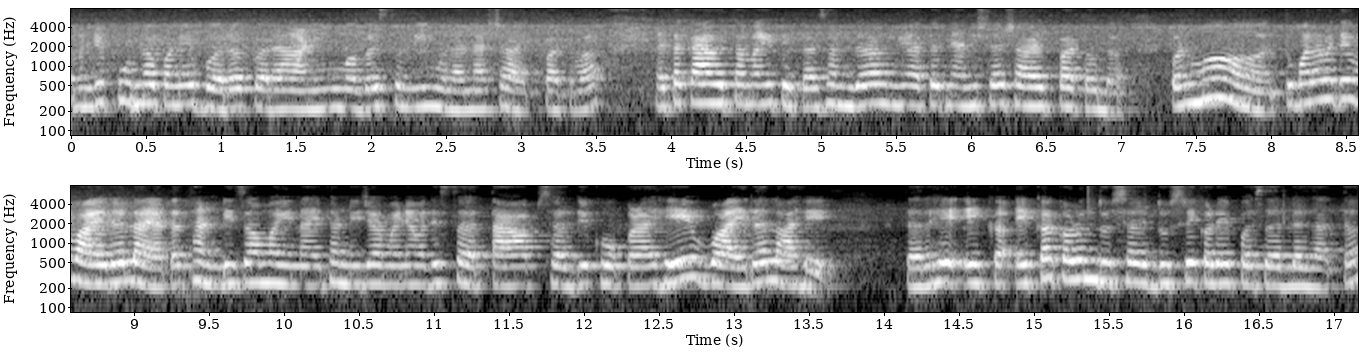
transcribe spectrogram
म्हणजे पूर्णपणे बरं करा आणि मगच तुम्ही मुलांना शाळेत पाठवा. आता काय होतं माहिती आहे का? समजा मी आता ज्ञानेशला शाळेत पाठवलं पण मग तुम्हाला माहिती व्हायरल आहे. आता थंडीचा महिना आहे थंडीच्या महिन्यामध्ये स ताप सर्दी खोकळा हे व्हायरल आहे. तर हे एका एकाकडून दुसऱ्या दुसरीकडे पसरलं जातं.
